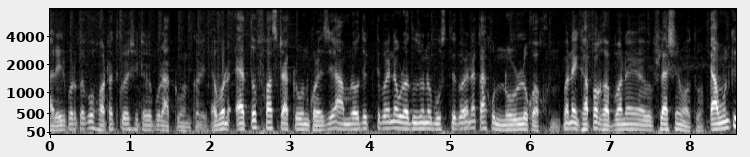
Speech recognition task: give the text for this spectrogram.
আর এরপর কাকু হঠাৎ করে সেটার উপর আক্রমণ করে। এবং এত ফাস্ট আক্রমণ করে যে আমরাও দেখতে পাই না, ওরা দুজনে বুঝতে পারে না কাকু নড়লো কখন। মানে ঘাপা ঘাপ মানে ফ্ল্যাশের মতো। এমনকি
